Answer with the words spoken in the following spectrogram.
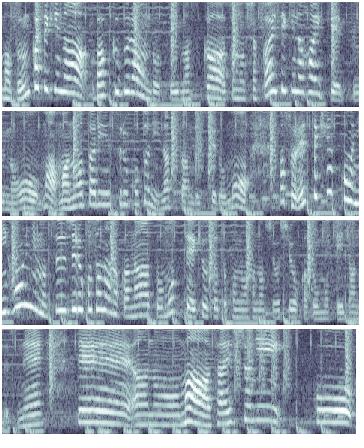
まあ、文化的なバックグラウンドっていいますかその社会的な背景っていうのを、まあ、目の当たりにすることになったんですけども、まあ、それって結構日本にも通じることなのかなと思って今日ちょっとこのお話をしようかと思っていたんですね。であのまあ最初にこ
